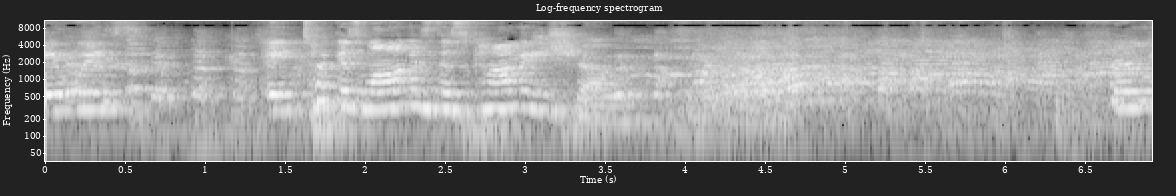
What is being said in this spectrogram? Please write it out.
It was, it took as long as this comedy show for,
